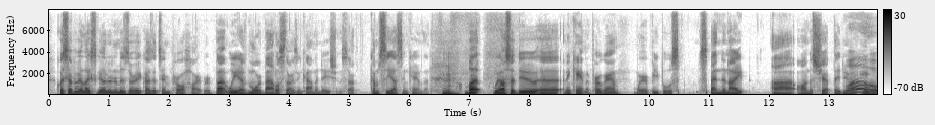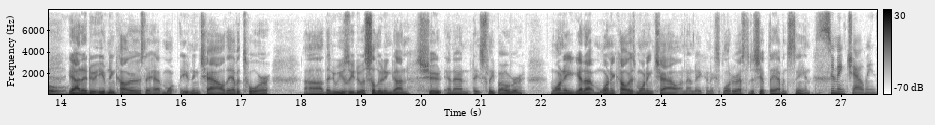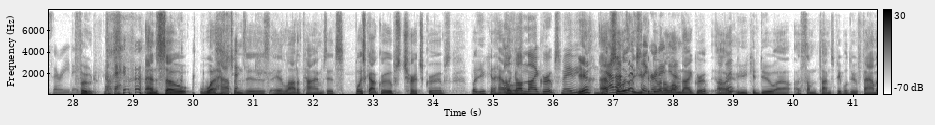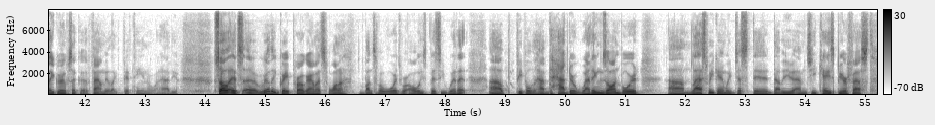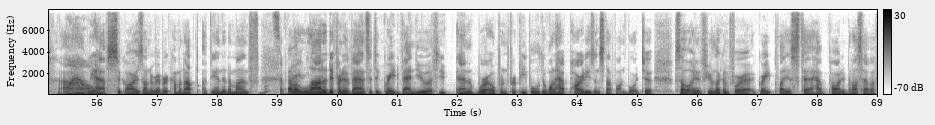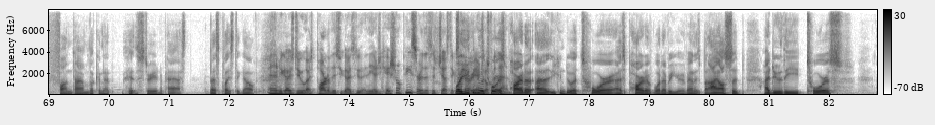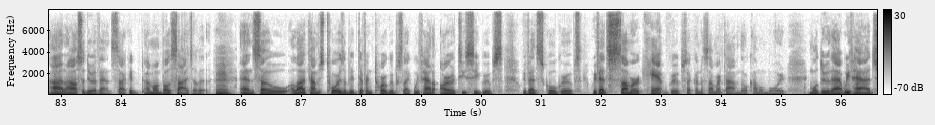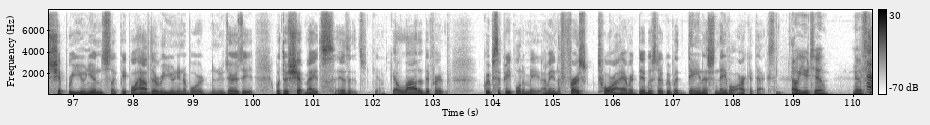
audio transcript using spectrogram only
Of course, everybody likes to go to the Missouri because it's in Pearl Harbor, but we have more battle stars and commendations. So come see us in Camden. but we also do uh, an encampment program where people sp- spend the night uh, on the ship. They do. e- yeah, they do evening colors. They have more evening chow. They have a tour. Uh, they do usually do a saluting gun shoot, and then they sleep over. Morning, you get up, morning colors, morning chow, and then they can explore the rest of the ship they haven't seen. Assuming chow means they're eating. Food, yes. Okay. and so what happens is a lot of times it's Boy Scout groups, church groups, but you can have like a Alumni groups, maybe. yeah, that's absolutely. You a could do an idea. alumni group. Love Uh, you could do. Uh, uh, sometimes people do family groups, like a family of like fifteen or what have you. So it's a really great program. It's won a bunch of awards. We're always busy with it. Uh, people have had their weddings on board. Um, last weekend we just did WMGK's Beer Fest. Uh, Wow. We have cigars on the river coming up at the end of the month. That's so We have a lot of different events. It's a great venue. If you and we're open for people who want to have parties and stuff on board too. So if you're looking for a great place to have a party, but also have a fun time looking at history in the past, best place to go. And then you guys do as part of this, you guys do the educational piece, or this is just Well, you can do a tour as part of. Uh, you can do a tour as part of whatever your event is. But I also I do the tours, and I also do events. So I could I'm on both sides of it. Hmm. And so a lot of times tours will be different tour groups. Like we've had ROTC groups, we've had school groups, we've had summer camp groups. Like in the summertime, they'll come aboard and we'll do that. We've had ship reunions. Like people have their reunion aboard in New Jersey with their shipmates. It's, it's you know, get a lot of different groups of people to meet. I mean, the first tour I ever did was to a group of Danish naval architects. Oh, you too? No.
